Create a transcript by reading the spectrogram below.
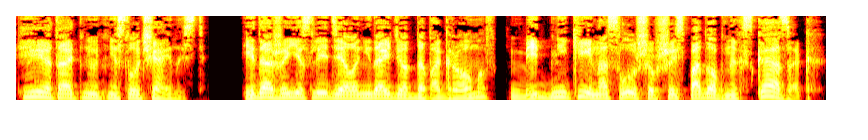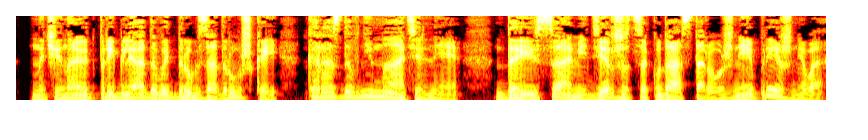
и это отнюдь не случайность. И даже если дело не дойдет до погромов, бедняки, наслушавшись подобных сказок, начинают приглядывать друг за дружкой гораздо внимательнее, да и сами держатся куда осторожнее прежнего.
